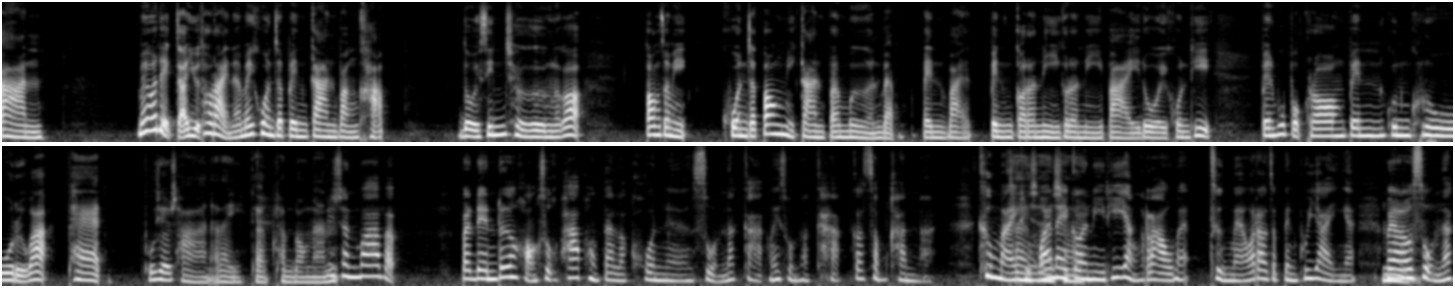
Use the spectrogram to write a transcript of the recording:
การ ไม่ว่าเด็กจะอายุเท่าไหร่นะไม่ควรจะเป็นการบังคับ โดยสิ้นเชิง แล้วก็ต้องจะมีควรจะต้องมีการประเมินแบบเป็นใบเป็นกรณีกรณีไป โดยคนที่เป็นผู้ปกครองเป็นคุณครูหรือว่าแพทย์ผู้เชี่ยวชาญอะไรแถบทำนองนั้นดิฉันว่าแบบประเด็นเรื่องของสุขภาพของแต่ละคนเนี่ยสวมหน้ากากไม่สวมหน้ากากก็สำคัญนะคือหมายถึงว่าในกรณีที่อย่างเราแม้ถึงแม้ว่าเราจะเป็นผู้ใหญ่เงี้ยเวลาเราสวมหน้า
